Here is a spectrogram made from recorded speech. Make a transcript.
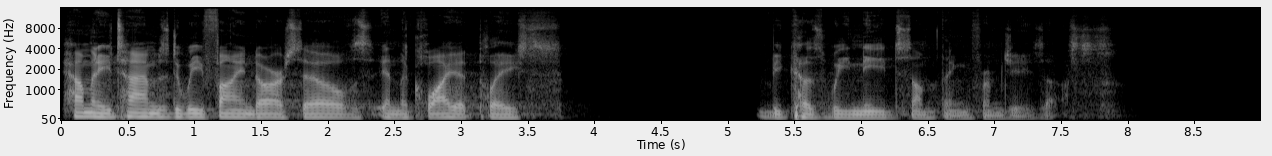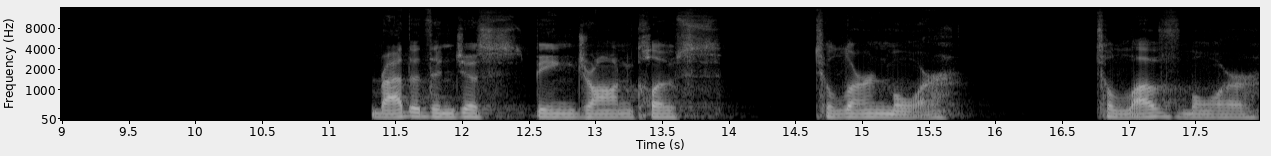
how many times do we find ourselves in the quiet place because we need something from Jesus? Rather than just being drawn close to learn more, to love more,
